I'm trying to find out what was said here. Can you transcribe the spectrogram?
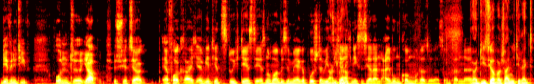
Definitiv. Und äh, ja, ist jetzt ja erfolgreich. Er wird jetzt durch DSDS nochmal ein bisschen mehr gepusht. Da wird sicherlich nächstes Jahr dann ein Album kommen oder sowas. Und dann. Äh, Ja, dies Jahr wahrscheinlich direkt.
